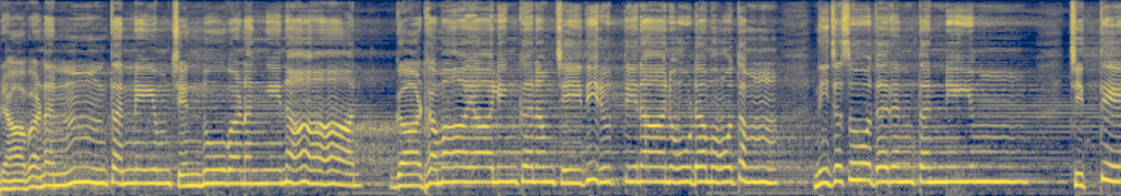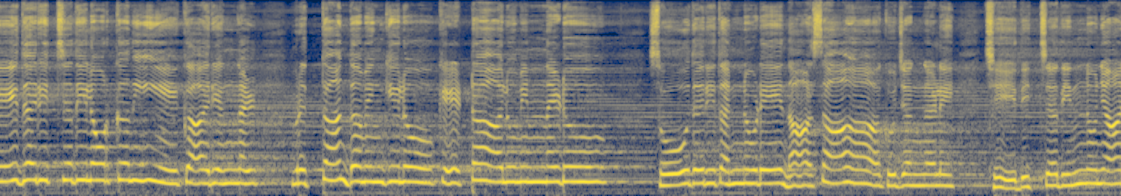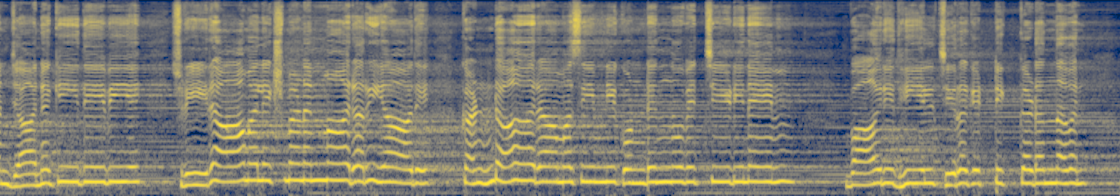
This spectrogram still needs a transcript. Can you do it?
രാവണൻ തന്നെയും ചെന്നു വണങ്ങിനാൻ. ഗാഠമായ ലിംഗനം ചെയ്തിരുത്തിനാനൂടമോദം നിജസോദരൻ തന്നെയും. ചിത്തേ ധരിച്ചതിലോർക്ക നീ കാര്യങ്ങൾ വൃത്താന്തമെങ്കിലോ കേട്ടാലുമിന്നെടോ. സോദരി തന്നെ നാസാകുജങ്ങളെ ഛേദിച്ചതിന്നു ഞാൻ ജാനകി ദേവിയെ ശ്രീരാമലക്ഷ്മണന്മാരറിയാതെ കണ്ടാരാമസീംനി കൊണ്ടെന്നു വെച്ചിടിനേൻ. വാരിധിയിൽ ചിറകെട്ടിക്കടന്നവൻ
